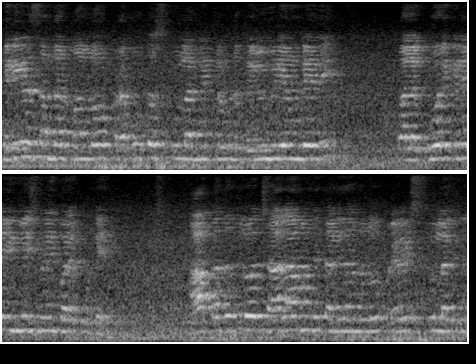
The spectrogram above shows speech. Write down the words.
పెరిగిన సందర్భంలో ప్రభుత్వ స్కూల్ అన్నింటిలో కూడా తెలుగు మీడియం ఉండేది వాళ్ళ కోరికనే ఇంగ్లీష్ మీడియం కొరకు ఉండేది. ఆ పద్ధతిలో చాలామంది తల్లిదండ్రులు ప్రైవేట్ స్కూళ్ళకు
